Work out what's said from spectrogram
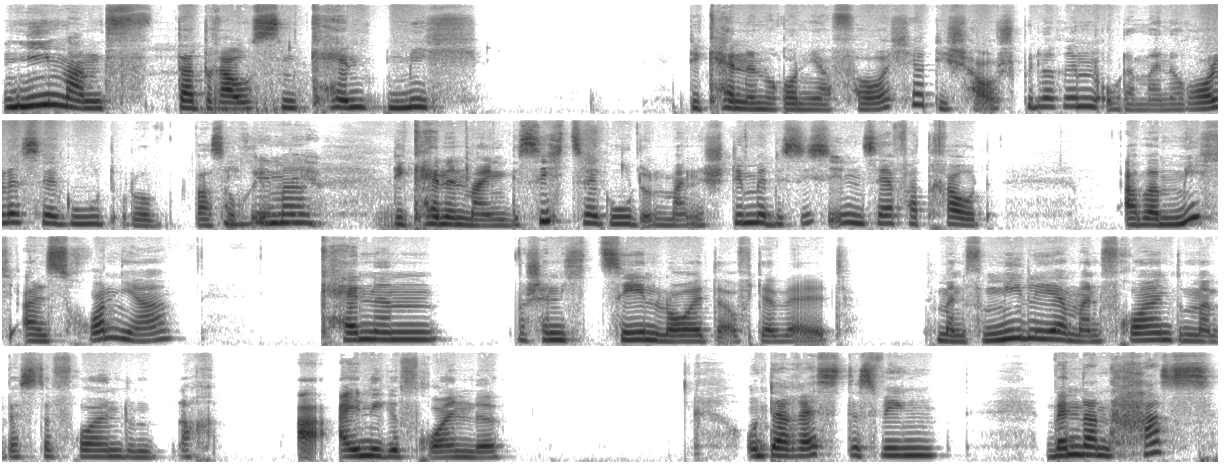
Niemand da draußen kennt mich. Die kennen Ronja Forcher, die Schauspielerin, oder meine Rolle sehr gut oder was auch immer. Die kennen mein Gesicht sehr gut und meine Stimme, das ist ihnen sehr vertraut. Aber mich als Ronja kennen wahrscheinlich zehn Leute auf der Welt. Meine Familie, mein Freund und mein bester Freund und noch einige Freunde. Und der Rest, deswegen, wenn dann Hass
